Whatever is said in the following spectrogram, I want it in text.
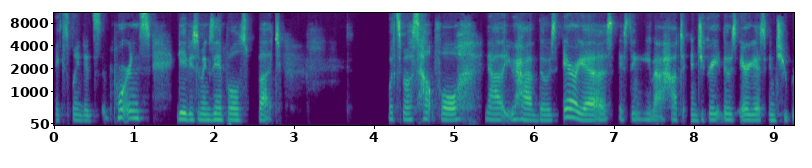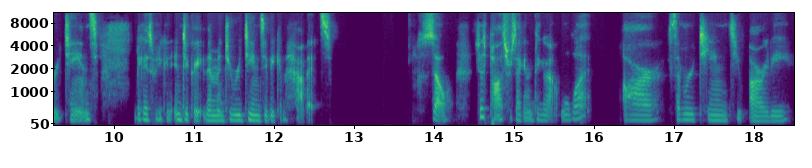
explained its importance, gave you some examples. But what's most helpful now that you have those areas is thinking about how to integrate those areas into routines, because when you can integrate them into routines, they become habits. So just pause for a second and think about what are some routines you already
